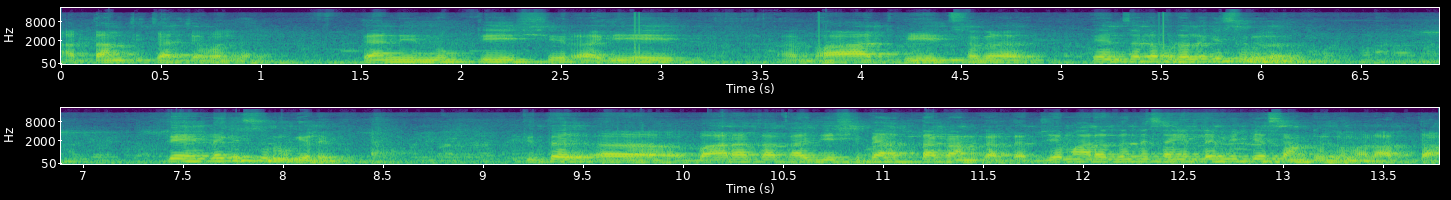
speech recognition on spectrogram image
आत्ता आमची चर्चा बंद झाली. त्यांनी नुकती शिरा हे भात भीत सगळं त्यांचं लफडं लगेच सुरू झालं. ते लगेच सुरू केलं. तिथं बारा काका जे शिपे आत्ता काम करतात. जे महाराजांनी सांगितलं मी ते सांगतो तुम्हाला आत्ता.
